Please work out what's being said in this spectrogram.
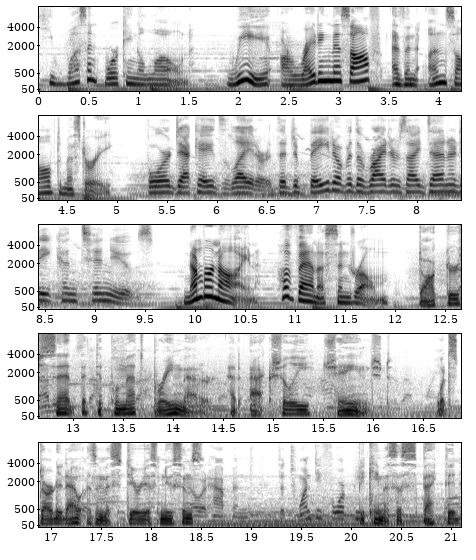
he wasn't working alone. We are writing this off as an unsolved mystery. Four decades later, the debate over the writer's identity continues. Number 9 Havana Syndrome. Doctors said that Diplomat's brain matter had actually changed. What started out as a mysterious nuisance became a suspected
